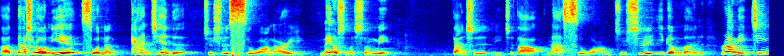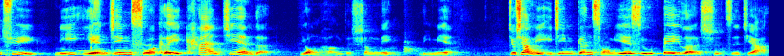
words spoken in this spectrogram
啊，那时候你也所能看见的只是死亡而已，没有什么生命。但是你知道，那死亡只是一个门，让你进去你眼睛所可以看见的永恒的生命里面。就像你已经跟从耶稣背了十字架，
